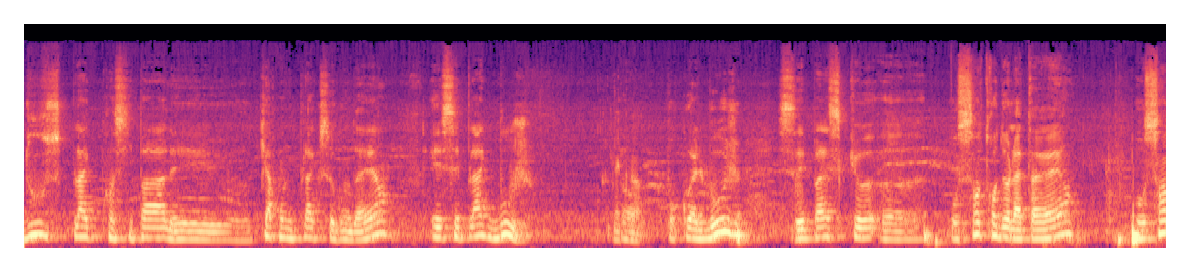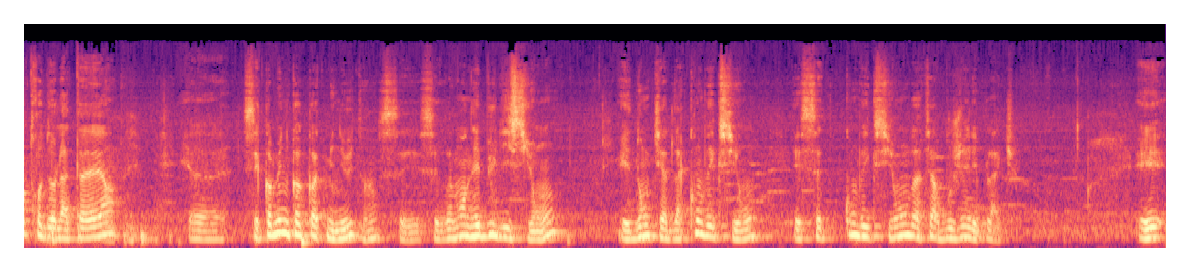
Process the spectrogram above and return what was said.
12 euh, plaques principales et 40 euh, plaques secondaires, et ces plaques bougent. pourquoi elles bougent? C'est parce que euh, au centre de la Terre, au centre de la Terre, c'est comme une cocotte minute, hein, c'est vraiment en ébullition, et donc il y a de la convection, et cette convection va faire bouger les plaques. Et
